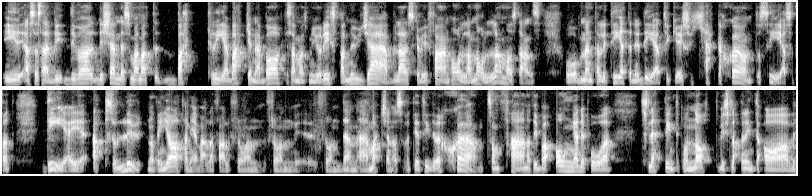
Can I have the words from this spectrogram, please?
I, alltså så här, vi, det, var, det kändes som att back trebacken där bak tillsammans med Jorispa. Nu jävlar ska vi fan hålla nollan någonstans. Och mentaliteten i det tycker jag är så jäkla skönt att se. Alltså för att det är absolut någonting jag tar med mig i alla fall från, från, från den här matchen. Alltså för att jag tyckte det var skönt som fan att vi bara ångade på släppte inte på något, vi slappnade inte av.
